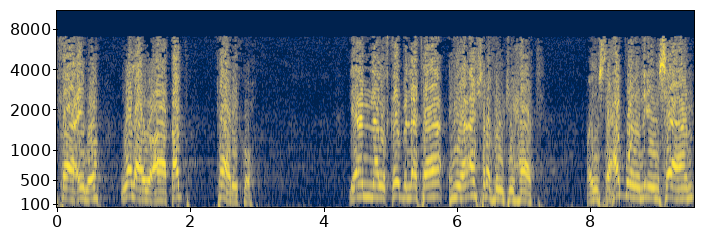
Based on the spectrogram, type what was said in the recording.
فاعله ولا يعاقب تاركه لأن القبلة هي أشرف الجهات ويستحب للإنسان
